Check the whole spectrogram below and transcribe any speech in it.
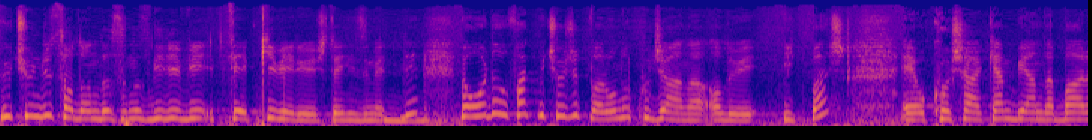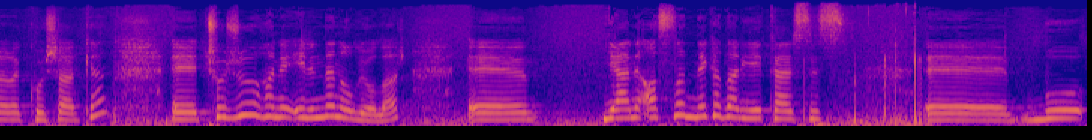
üçüncü salondasınız gibi bir tepki veriyor işte hizmetli. Ve orada ufak bir çocuk var. Onu kucağına alıyor ilk baş. E, o koşarken bir anda bağırarak koşarken. E, çocuğu hani elinden alıyorlar. E, yani aslında ne kadar yetersiz e, bu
